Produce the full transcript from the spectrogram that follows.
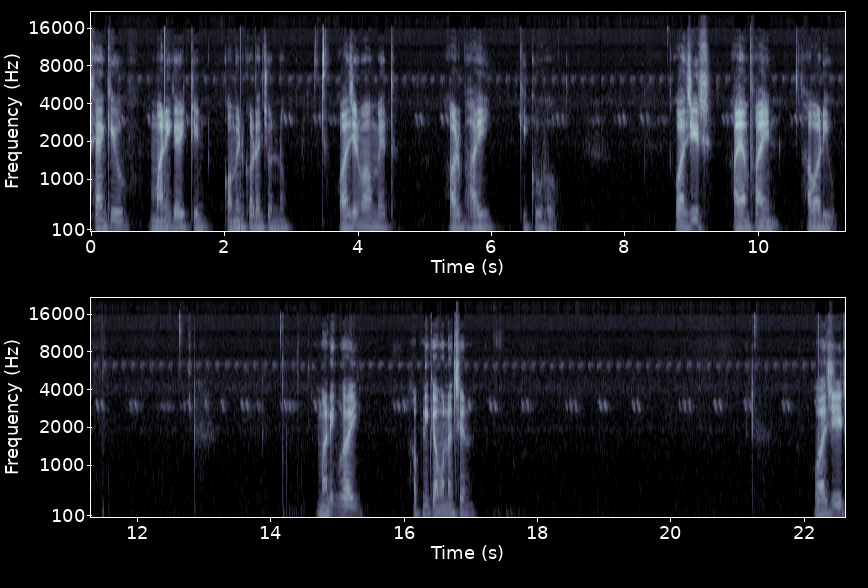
thank you Manik eighteen comment করার জন্য ওয়াজির মোহাম্মদ আর ভাই কিকু হো Wazir I am fine how are you. Manik ভাই, আপনি কেমন আছেন? ওয়াজির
